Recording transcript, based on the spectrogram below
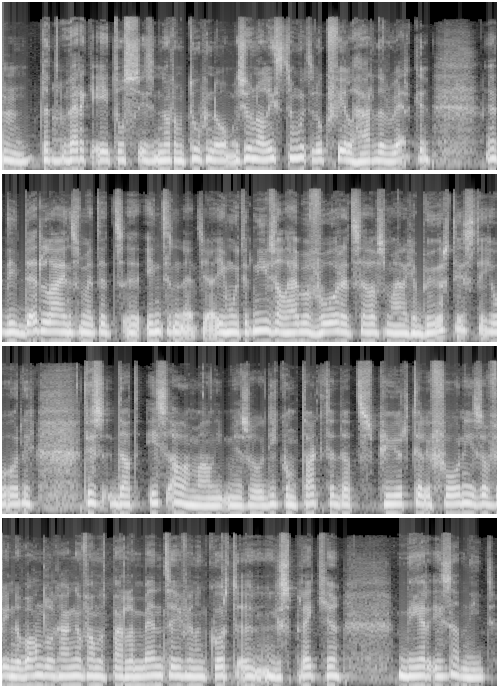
het werkethos is enorm toegenomen. Journalisten moeten ook veel harder werken. Die deadlines met het eh, internet, ja, je moet het nieuws al hebben voor het zelfs maar gebeurd is tegenwoordig. Dus dat is allemaal niet meer zo. Die contacten, dat is puur telefonisch of in de wandelgangen van het parlement even een kort eh, een gesprekje. Meer is dat niet.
